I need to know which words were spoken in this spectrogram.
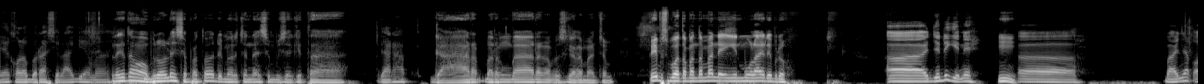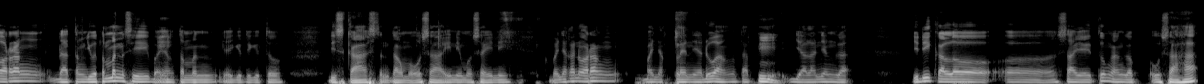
ya kolaborasi lagi sama nanti kita ngobrol deh siapa tahu ada merchandise yang bisa kita garap garap bareng-bareng apa segala macam. Tips buat teman-teman yang ingin mulai deh, Bro. Eh jadi gini, Hmm. eh banyak orang datang juga temen sih, banyak Hmm. temen kayak gitu-gitu, discuss tentang mau usaha ini mau usaha ini. Kebanyakan orang banyak plannya doang, tapi Hmm. jalannya enggak. Jadi kalau eh, saya itu nganggap usaha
